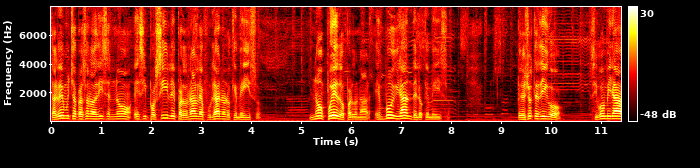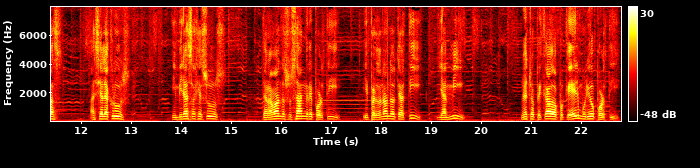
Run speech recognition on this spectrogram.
Tal vez muchas personas dicen, no, es imposible perdonarle a fulano lo que me hizo. No puedo perdonar, es muy grande lo que me hizo. Pero yo te digo, si vos mirás hacia la cruz y mirás a Jesús derramando su sangre por ti y perdonándote a ti y a mí nuestros pecados porque Él murió por ti,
